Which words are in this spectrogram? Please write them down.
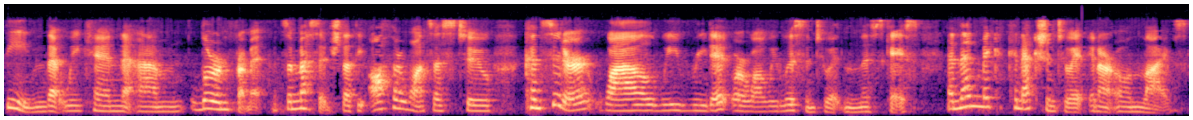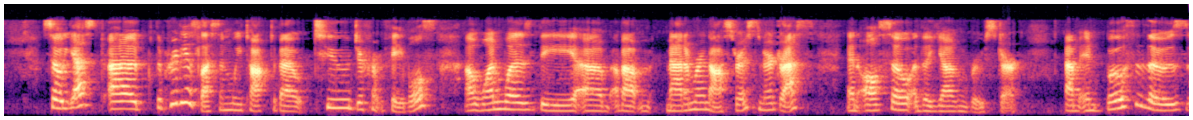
theme that we can um, learn from it. It's a message that the author wants us to consider while we read it or while we listen to it in this case, and then make a connection to it in our own lives. So yes, uh, the previous lesson we talked about two different fables. Uh, one was the um, about Madame Rhinoceros and her dress, and also the young rooster. Um, in both of those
